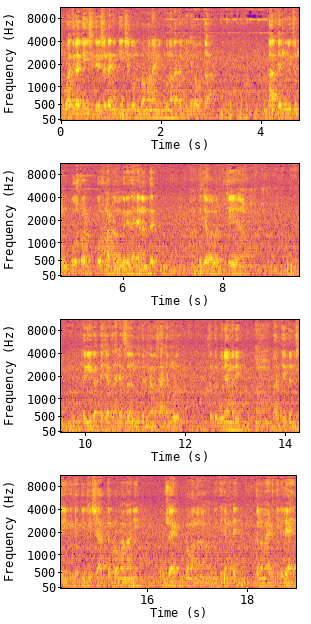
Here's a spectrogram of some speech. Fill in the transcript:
सुरुवातीला तीनशे त्रेसष्ट आणि तीनशे दोन प्रमाणे आम्ही गुन्हा दाखल केलेला होता. काल त्या मुलीचं मग पोस्ट पोस्टमॉर्टम वगैरे झाल्यानंतर त्याच्यावर जे लैंगिक अत्याचार झाल्याचं निदर्शनास आल्यामुळं सदर गुन्ह्यामध्ये भारतीय दंडसंहितेच्या तीनशे शहात्तर प्रमाण आणि पोक्सो ॲक्टप्रमाणे मी आम्ही त्याच्यामध्ये कलम ॲड केलेले आहेत.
